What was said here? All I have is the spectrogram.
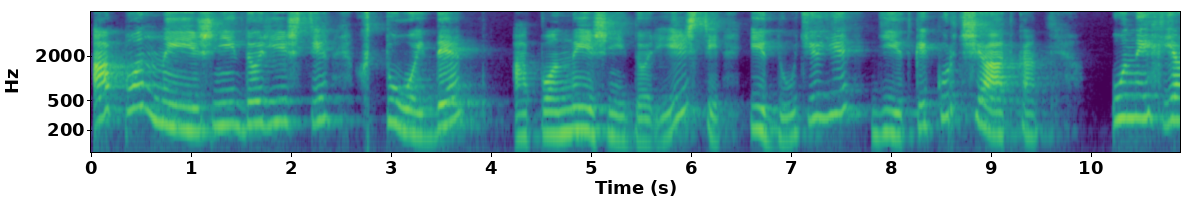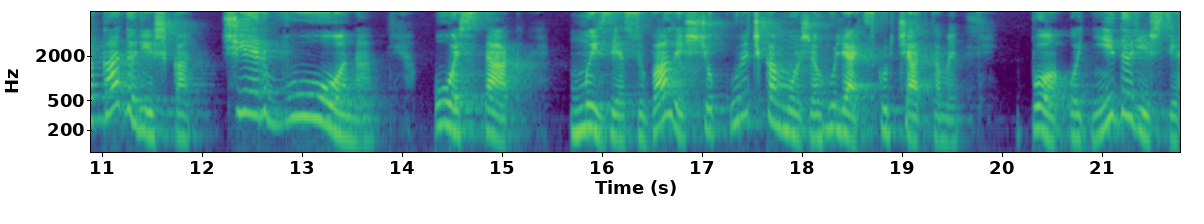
А по нижній доріжці хто йде? А по нижній доріжці ідуть її дітки курчатка. У них яка доріжка? Червона. Ось так. Ми з'ясували, що курочка може гуляти з курчатками по одній доріжці,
